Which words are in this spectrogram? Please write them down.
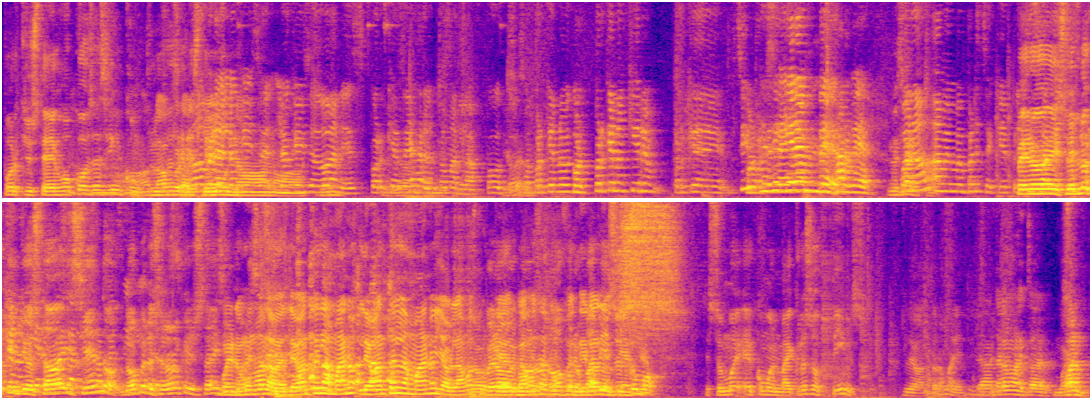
porque usted dejó cosas inconclusas no, pero en es este pero lo que no, hizo, no, lo que hizo. Duan es porque se dejaron tomar la foto. O sea, porque no, porque no quieren, porque sí, Porque se dejan quieren ver. dejar ver. Bueno, a mí me parece que. Pero eso es lo porque que no yo estaba diciendo. No, pero eso era lo que yo estaba diciendo. Bueno, uno a la vez. Levanten la mano, levanten la mano y hablamos No, porque pero vamos no, a no, pero confundir a los eso es como, eso es eh, como en Microsoft Teams. Levanta la manita. Levanta la manito a ver. Juan.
